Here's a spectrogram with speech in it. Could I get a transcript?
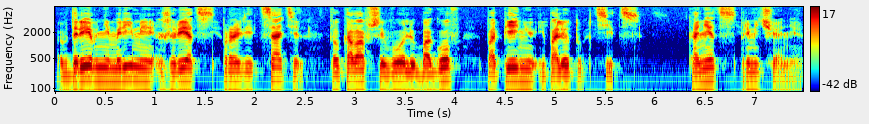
в Древнем Риме жрец-прорицатель, толковавший волю богов по пению и полету птиц. Конец примечания.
